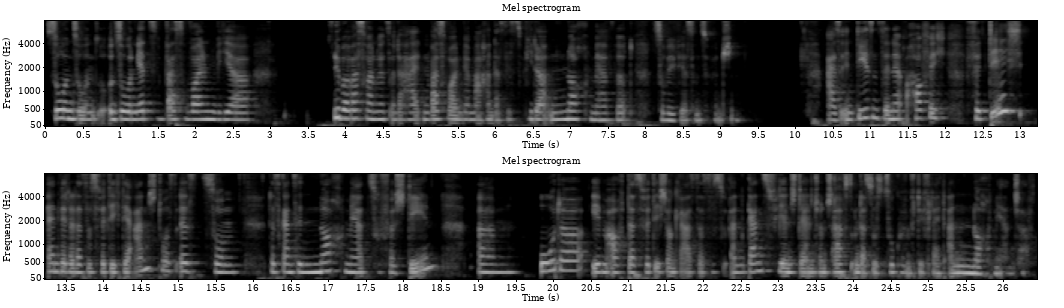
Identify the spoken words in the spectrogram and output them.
so und so und so und so und jetzt, was wollen wir, über was wollen wir uns unterhalten, was wollen wir machen, dass es wieder noch mehr wird, so wie wir es uns wünschen. Also in diesem Sinne hoffe ich für dich, entweder dass es für dich der Anstoß ist, zum das Ganze noch mehr zu verstehen, ähm, oder eben auch, dass für dich schon klar ist, dass du es an ganz vielen Stellen schon schaffst und dass du es zukünftig vielleicht an noch mehr schaffst.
